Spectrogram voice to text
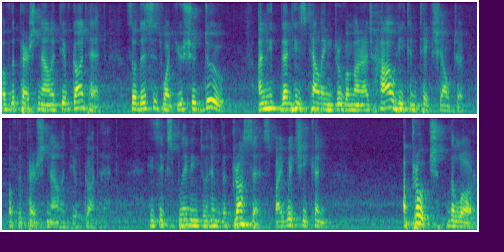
of the personality of Godhead. So this is what you should do. And he, then he's telling Dhruva Maharaj how he can take shelter of the personality of Godhead. He's explaining to him the process by which he can approach the Lord.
